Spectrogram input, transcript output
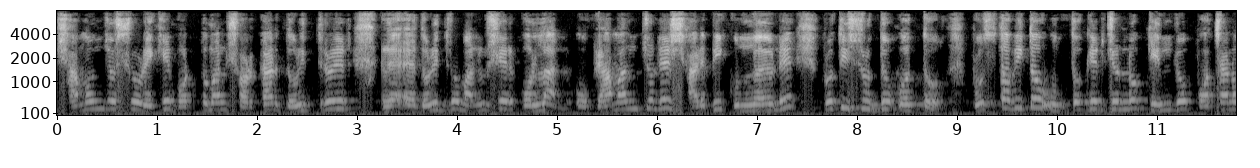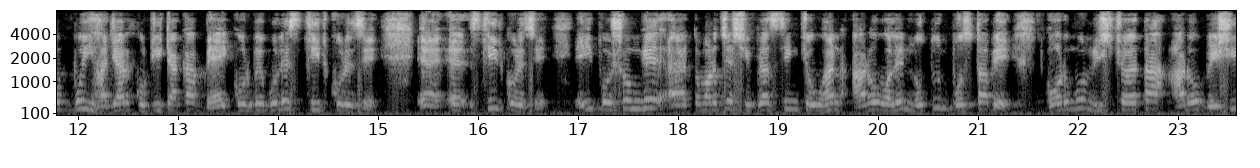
সামঞ্জস্য রেখে বর্তমান সরকার দরিদ্রের দরিদ্র মানুষের কল্যাণ ও গ্রামাঞ্চলের সার্বিক উন্নয়নে প্রতিশ্রুতিবদ্ধ প্রস্তাবিত উদ্যোগের জন্য কেন্দ্র পঁচানব্বই হাজার কোটি টাকা ব্যয় করবে বলে স্থির করেছে স্থির করেছে। এই প্রসঙ্গে তোমার হচ্ছে শিবরাজ সিং চৌহান আরও বলেন, নতুন প্রস্তাবে কর্ম নিশ্চয়তা আরও বেশি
